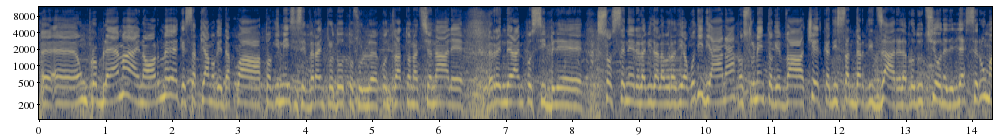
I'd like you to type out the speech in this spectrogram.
eh, è un problema enorme che sappiamo che da qua a pochi mesi se verrà introdotto sul contratto nazionale renderà impossibile sostenere la vita lavorativa quotidiana, uno strumento che va, cerca di standardizzare la produzione degli esseri umani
